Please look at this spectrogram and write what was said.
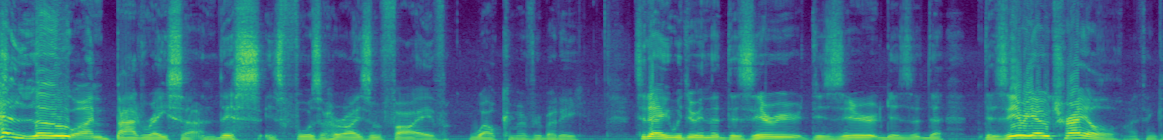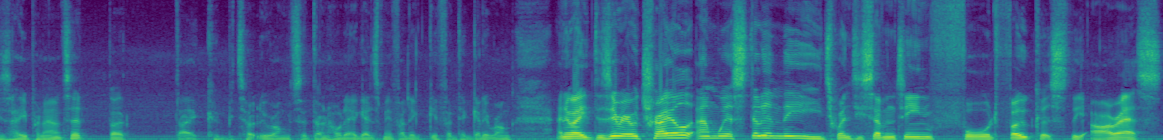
Hello, I'm Bad Racer, and this is Forza Horizon 5. Welcome, everybody. Today we're doing the Desirio, Desir, Desir, Desirio Trail, I think is how you pronounce it, but I could be totally wrong, so don't hold it against me if I did, if I did get it wrong. Anyway, Desirio Trail, and we're still in the 2017 Ford Focus, the RS.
